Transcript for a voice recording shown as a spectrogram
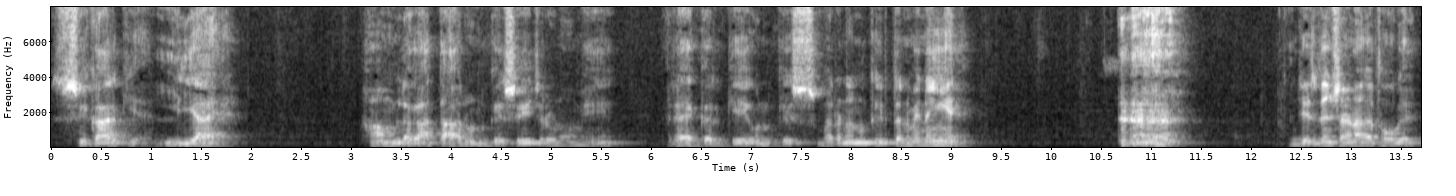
स्वीकार किया है, लिया है। हम लगातार उनके श्री चरणों में रह करके उनके स्मरण अनुकीर्तन में नहीं है। जिस दिन शरणागत हो गए,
